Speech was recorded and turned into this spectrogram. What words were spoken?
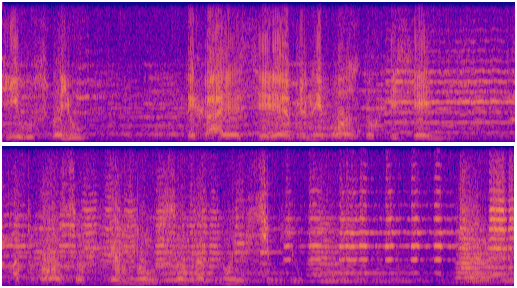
силу свою, Вдыхая серебряный воздух весенний, Матросов вернулся в родную семью. Здравствуйте,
